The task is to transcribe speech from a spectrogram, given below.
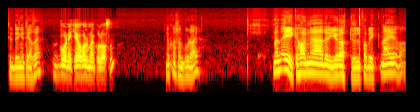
tilbringer tida si? Bor han ikke i Holmenkollåsen? Jo, kanskje han bor der. Men eier ikke han eh, der Jøtul fabrikk... Nei, hva,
